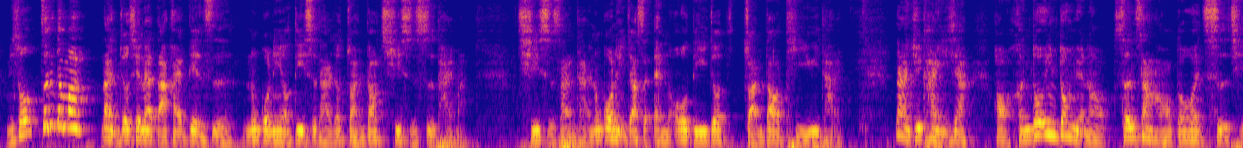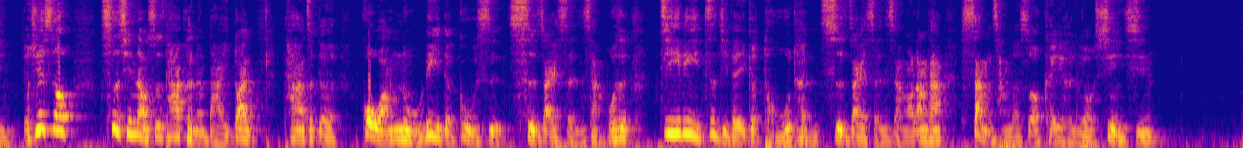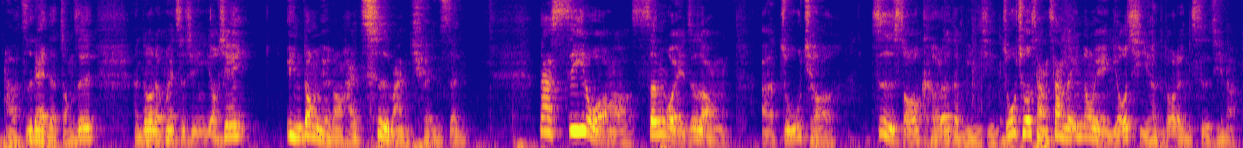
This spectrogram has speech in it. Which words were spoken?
你说真的吗？那你就现在打开电视，如果你有第四台，就转到七十四台嘛，七十三台，如果你家是 MOD，就转到体育台。那你去看一下，好，很多运动员哦，身上哦都会刺青。有些时候刺青老师他可能把一段他这个过往努力的故事刺在身上，或是激励自己的一个图腾刺在身上哦，让他上场的时候可以很有信心啊之类的。总之，很多人会刺青，有些运动员哦还刺满全身。那 C 罗哦，身为这种呃足球炙手可热的明星，足球场上的运动员尤其很多人刺青了。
